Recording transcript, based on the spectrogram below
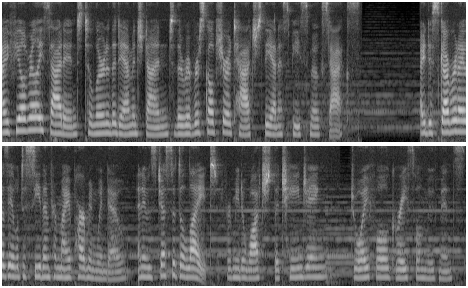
I feel really saddened to learn of the damage done to the river sculpture attached to the NSP smokestacks. I discovered I was able to see them from my apartment window, and it was just a delight for me to watch the changing, joyful, graceful movements.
